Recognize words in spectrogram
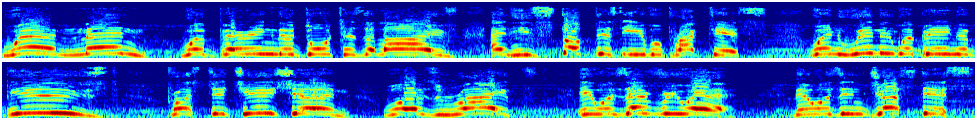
where men were burying their daughters alive and he stopped this evil practice. When women were being abused, prostitution was rife. It was everywhere. There was injustice.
